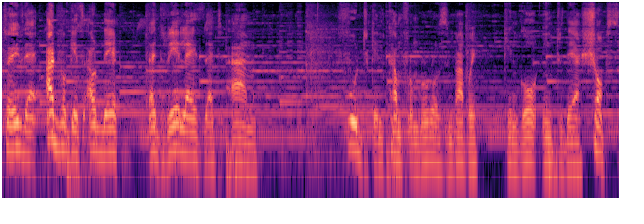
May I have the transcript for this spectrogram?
So if there are advocates out there that realize that um, food can come from rural Zimbabwe, can go into their shops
